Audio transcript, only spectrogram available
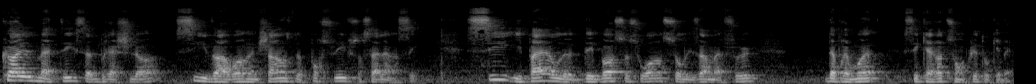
colmater cette brèche-là s'il veut avoir une chance de poursuivre sur sa lancée. S'il perd le débat ce soir sur les armes à feu, d'après moi, ses carottes sont cuites au Québec.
